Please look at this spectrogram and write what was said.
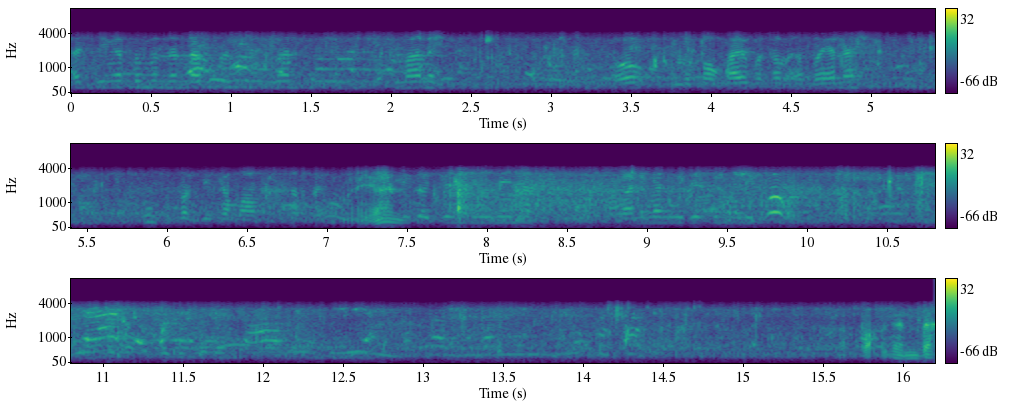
Ay, di nga tuman na lang. Mas manay. Oh, lupaw kayo ba sa bayanan? Ayan. Napakaganda.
